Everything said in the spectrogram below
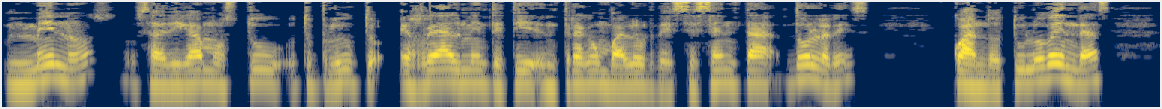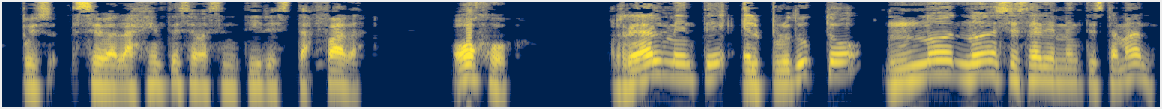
menos, o sea, digamos, tu producto realmente te entrega un valor de 60 dólares, cuando tú lo vendas, pues se va, la gente se va a sentir estafada. Ojo, realmente el producto no, no necesariamente está mal.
